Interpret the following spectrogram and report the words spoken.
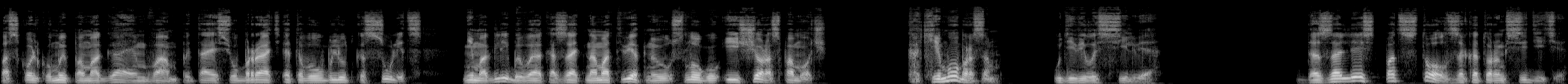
Поскольку мы помогаем вам, пытаясь убрать этого ублюдка с улиц, не могли бы вы оказать нам ответную услугу и еще раз помочь? — Каким образом? — удивилась Сильвия. Да залезть под стол, за которым сидите,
